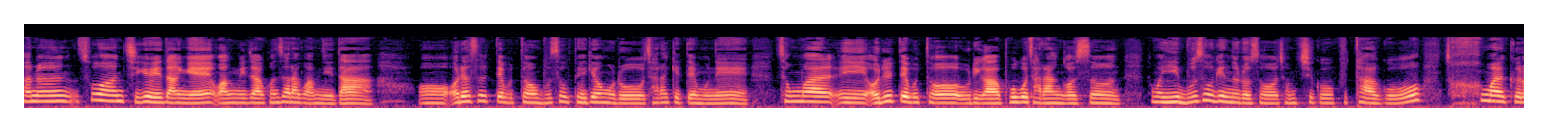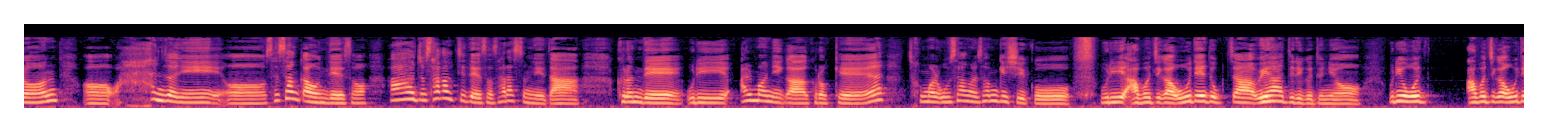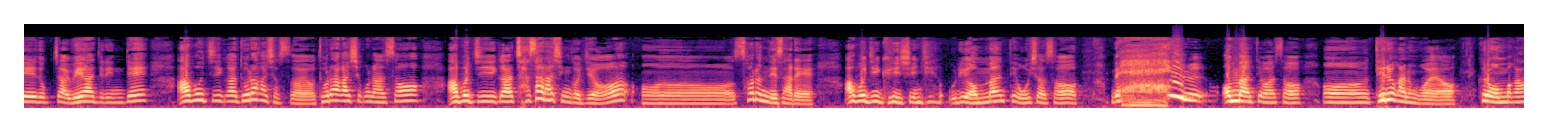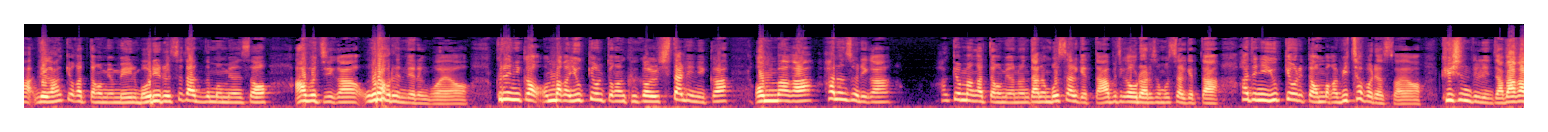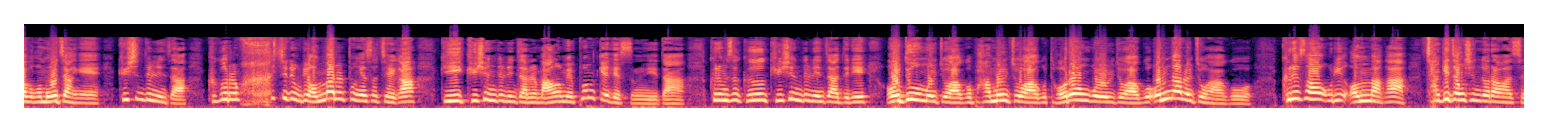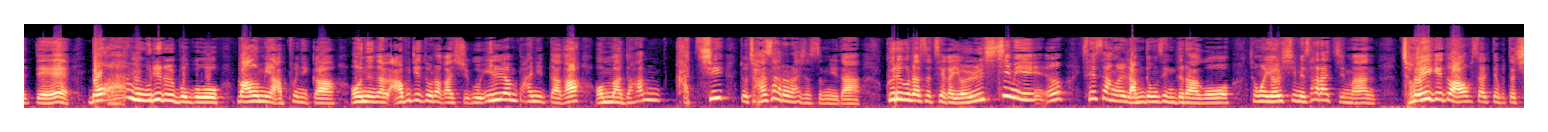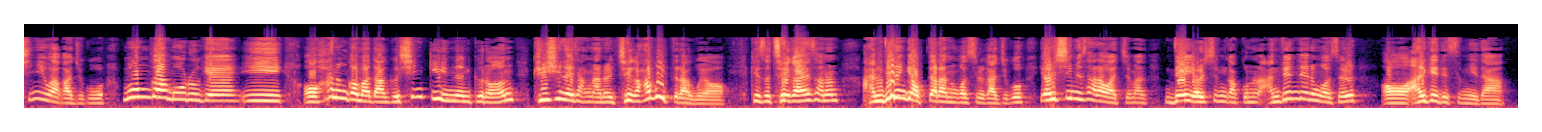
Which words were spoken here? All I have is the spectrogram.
저는 수원 지교회당의 왕미자 권사라고 합니다. 어, 어렸을 때부터 무속 배경으로 자랐기 때문에 정말 이 어릴 때부터 우리가 보고 자란 것은 정말 이 무속인으로서 점치고 굿하고 정말 그런 어, 완전히 어, 세상 가운데에서 아주 사각지대에서 살았습니다. 그런데 우리 할머니가 그렇게 정말 우상을 섬기시고 우리 아버지가 오대 독자 외아들이거든요. 우리 오, 아버지가 오대 독자 외아들인데 아버지가 돌아가셨어요. 돌아가시고 나서 아버지가 자살하신 거죠. 어, 34살에. 아버지 귀신이 우리 엄마한테 오셔서 매일 엄마한테 와서 어, 데려가는 거예요. 그럼 엄마가 내가 학교 갔다 오면 매일 머리를 쓰다듬으면서 아버지가 오라 그랬다는 거예요. 그러니까 엄마가 6개월 동안 그걸 시달리니까 엄마가 하는 소리가 학교만 갔다 오면은 나는 못 살겠다. 아버지가 오라 그래서 못 살겠다. 하더니 6개월 있다 엄마가 미쳐버렸어요. 귀신 들린 자, 마가복음 5장에 귀신 들린 자. 그거를 확실히 우리 엄마를 통해서 제가 이 귀신 들린 자를 마음에 품게 됐습니다. 그러면서 그 귀신 들린 자들이 어두움을 좋아하고 밤을 좋아하고 더러운 곳을 좋아하고 음란을 좋아하고 그래서 우리 엄마가 자기 정신 돌아왔을 때 너무 우리를 보고 마음이 아프니까 어느 날 아버지 돌아가시고 1년 반 있다가 엄마도 한 같이 또 자살을 하셨습니다. 그리고 나서 제가 열심히 어? 세상을 남동생들하고 정말 열심히 살았지만 저에게도 아홉 살 때부터 신이 와가지고 뭔가 모르게 이 어, 하는 것마다 그 신기 있는 그런 귀신의 장난을 제가 하고 있더라고요. 그래서 제가 해서는 안 되는 게 없다라는 것을 가지고 열심히 살아왔지만 내 열심 갖고는 안 된다는 것을 어, 알게 됐습니다.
